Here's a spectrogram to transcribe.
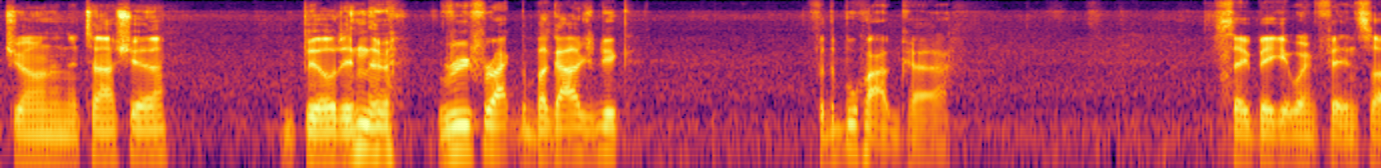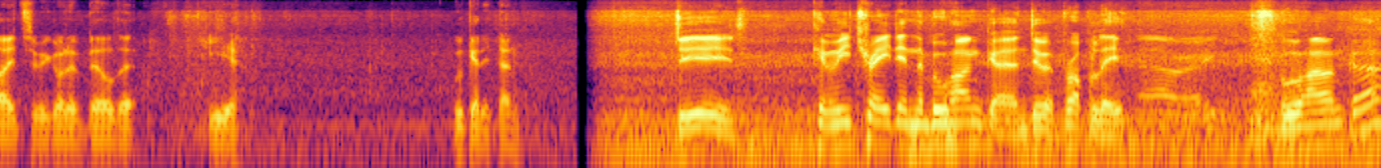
John and Natasha building the roof rack, the bagajnik for the buhanka. So big it won't fit inside, so we got to build it here. We'll get it done. Dude, can we trade in the buhanka and do it properly? Alright. Buhanka?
